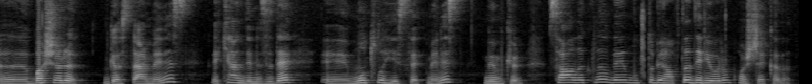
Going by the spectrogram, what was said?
e, başarı göstermeniz ve kendinizi de e, mutlu hissetmeniz mümkün. Sağlıklı ve mutlu bir hafta diliyorum. Hoşçakalın.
